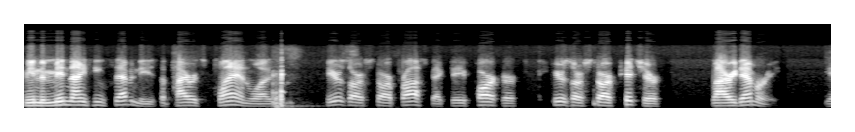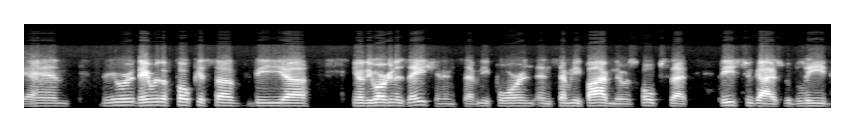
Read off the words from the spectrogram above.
I mean, the mid 1970s, the Pirates' plan was: here's our star prospect, Dave Parker. Here's our star pitcher, Larry Demery. Yeah. And they were they were the focus of the uh, you know the organization in 74 and, and 75 and there was hopes that these two guys would lead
